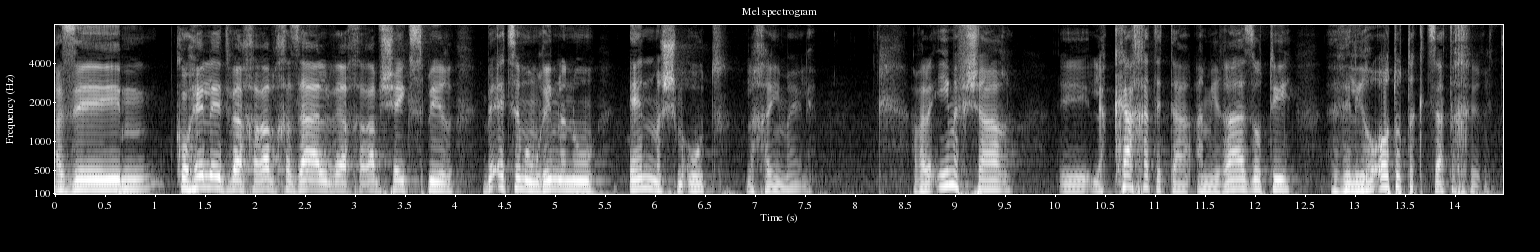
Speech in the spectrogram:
אז אמ, קהלת ואחריו חז"ל ואחריו שייקספיר בעצם אומרים לנו אין משמעות לחיים האלה. אבל האם אפשר אה, לקחת את האמירה הזאתי ולראות אותה קצת אחרת?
